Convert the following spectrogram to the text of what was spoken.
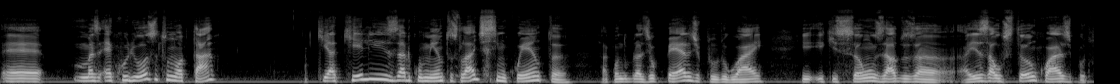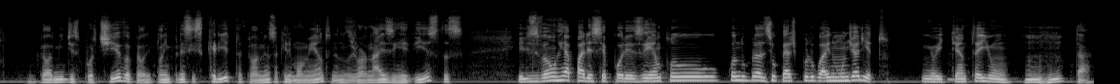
É, mas é curioso tu notar que aqueles argumentos lá de 50, tá, quando o Brasil perde para o Uruguai, e, e que são usados a, a exaustão quase por, pela mídia esportiva, pela, pela imprensa escrita, pelo menos naquele momento, né, nos jornais e revistas, eles vão reaparecer, por exemplo, quando o Brasil perde para o Uruguai no Mundialito, em 81. Uhum. Tá.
